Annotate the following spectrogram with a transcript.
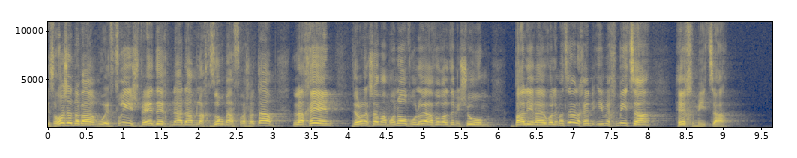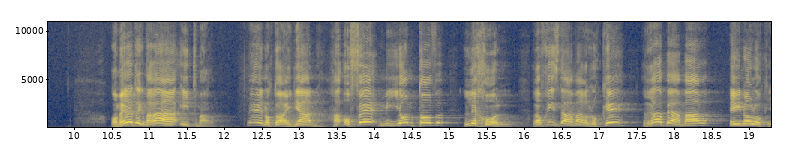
בסופו של דבר הוא הפריש ואין דרך בני אדם לחזור מהפרשתם, לכן זה לא נחשב ממונו והוא לא יעבור על זה משום בל יראה ובא למצא, לכן אם החמיצה, החמיצה. אומרת הגמרא, איתמר, מעין אותו העניין, האופה מיום טוב לחול. רב חיסדא אמר לוקה, רבה אמר אינו לוקה.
